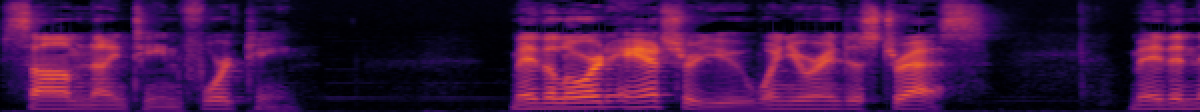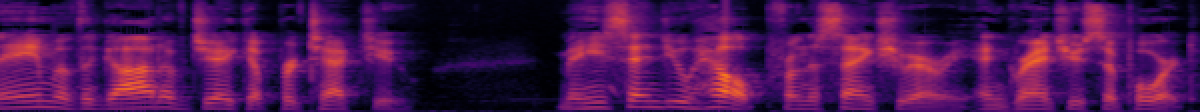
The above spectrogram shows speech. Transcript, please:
Psalm 19:14. May the Lord answer you when you are in distress. May the name of the God of Jacob protect you. May he send you help from the sanctuary and grant you support.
